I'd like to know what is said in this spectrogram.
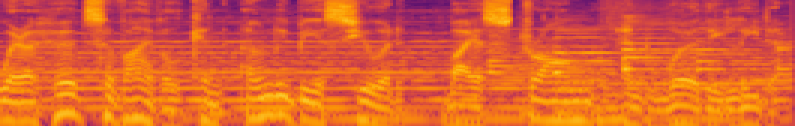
where a herd survival can only be assured by a strong and worthy leader.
